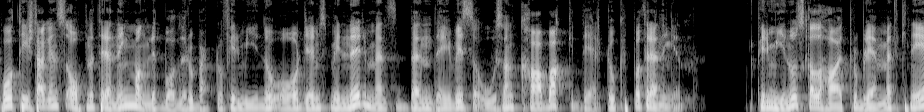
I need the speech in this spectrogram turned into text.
På tirsdagens åpne trening manglet både Roberto Firmino og James Milner, mens Ben Davies og Ozan Kabak deltok på treningen. Firmino skal ha et problem med et kne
